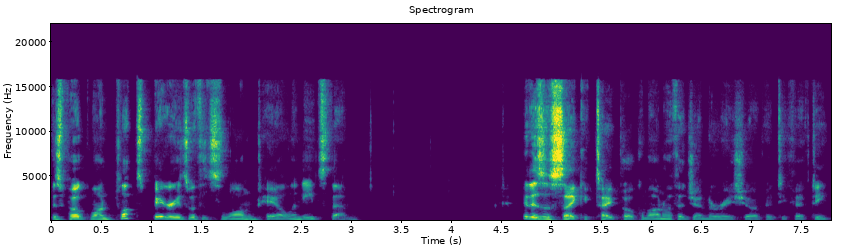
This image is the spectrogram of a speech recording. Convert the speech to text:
This Pokemon plucks berries with its long tail and eats them. It is a psychic type Pokemon with a gender ratio of 50 50.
